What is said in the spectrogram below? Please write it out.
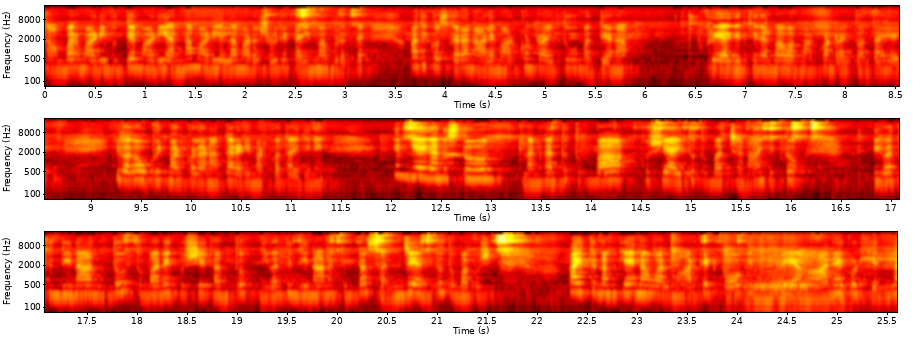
ಸಾಂಬಾರು ಮಾಡಿ, ಮುದ್ದೆ ಮಾಡಿ, ಅನ್ನ ಮಾಡಿ ಎಲ್ಲ ಮಾಡೋಷ್ಟರೊಳಗೆ ಟೈಮ್ ಆಗಿಬಿಡುತ್ತೆ. ಅದಕ್ಕೋಸ್ಕರ ನಾಳೆ ಮಾಡ್ಕೊಂಡ್ರಾಯ್ತು ಮಧ್ಯಾಹ್ನ. ಫ್ರೀ ಆಗಿರ್ತೀನಲ್ವ? ಅವಾಗ ಮಾಡ್ಕೊಂಡ್ರಾಯ್ತು ಅಂತ ಹೇಳಿ. ಇವಾಗ ಉಪ್ಪಿಟ್ಟು ಮಾಡ್ಕೊಳ್ಳೋಣ ಅಂತ ರೆಡಿ ಮಾಡ್ಕೋತಾ ಇದ್ದೀನಿ. ನಿಮ್ಗೆ ಹೇಗೆ ಅನ್ನಿಸ್ತು? ನನಗಂತೂ ತುಂಬ ಖುಷಿ ಆಯಿತು, ತುಂಬ ಚೆನ್ನಾಗಿತ್ತು. ಇವತ್ತಿನ ದಿನ ಅಂತೂ ತುಂಬಾ ಖುಷಿ ತಂತು. ಇವತ್ತಿನ ದಿನ ಅನ್ನೋಕ್ಕಿಂತ ಸಂಜೆ ಅಂತೂ ತುಂಬ ಖುಷಿ. ಆಯಿತು, ನಮಗೆ ನಾವು ಅಲ್ಲಿ ಮಾರ್ಕೆಟ್ಗೆ ಹೋಗಿದ್ವಿ. ಆನೆಗಳು ಎಲ್ಲ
